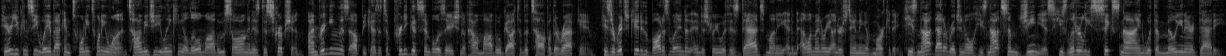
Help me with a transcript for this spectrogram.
Here you can see way back in 2021, Tommy G linking a Lil Mabu song in his description. I'm bringing this up because it's a pretty good symbolization of how Mabu got to the top of the rap game. He's a rich kid who bought his way into the industry with his dad's money and an elementary understanding of marketing. He's not that original, he's not some genius, he's literally 6'9 with a millionaire daddy.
